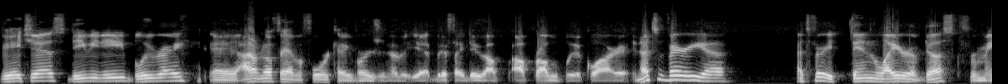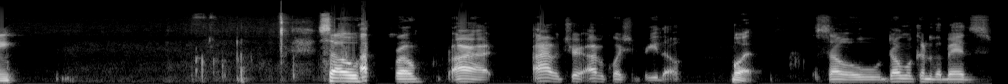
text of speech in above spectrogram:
VHS, DVD, Blu-ray. and I don't know if they have a 4K version of it yet, but if they do, I'll I'll probably acquire it. And that's a very uh, that's a very thin layer of dust for me. So Bro. All right. I have a tri- I have a question for you though. what? So don't look under the bed's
